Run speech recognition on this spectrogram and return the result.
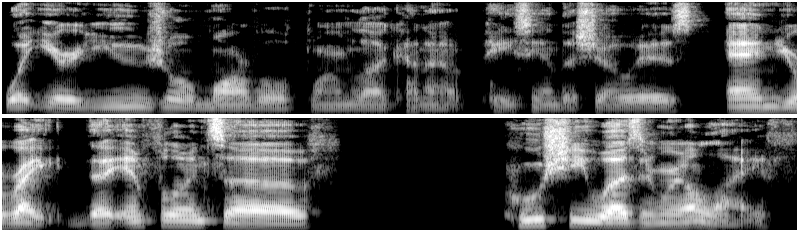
what your usual Marvel formula kind of pacing of the show is. And you're right, the influence of who she was in real life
